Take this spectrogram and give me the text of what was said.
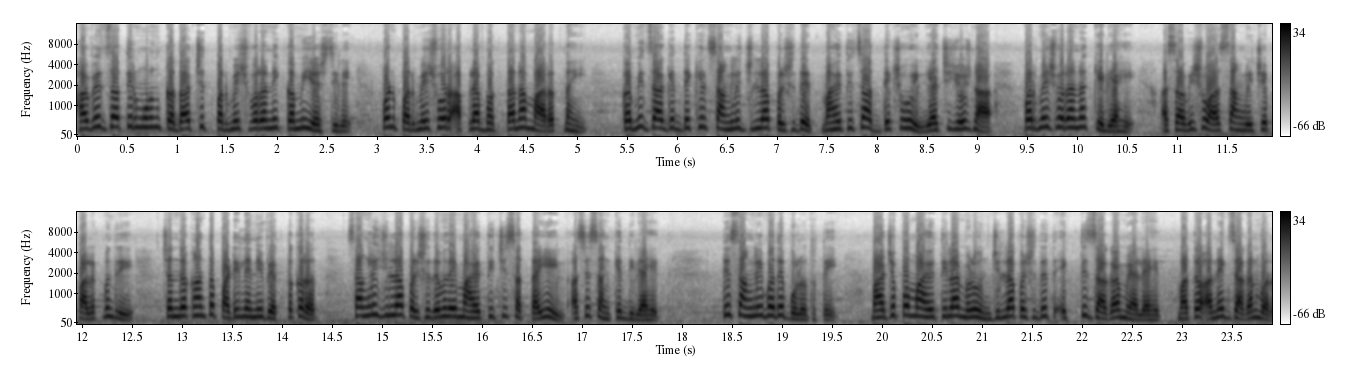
हवेत जातील म्हणून कदाचित परमेश्वराने कमी यश दिले पण परमेश्वर आपल्या भक्तांना मारत नाही. कमी जागेत देखील सांगली जिल्हा परिषदेत माहितीचा अध्यक्ष होईल याची योजना परमेश्वरानं केली आहे असा विश्वास सांगलीचे पालकमंत्री चंद्रकांत पाटील यांनी व्यक्त करत सांगली जिल्हा परिषदेमध्ये माहितीची सत्ता येईल असे संकेत दिले आहेत. ते सांगलीमध्ये बोलत होते. भाजप महायुतीला मिळून जिल्हा परिषदेत एकतीस जागा मिळाल्या आहेत. मात्र अनेक जागांवर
